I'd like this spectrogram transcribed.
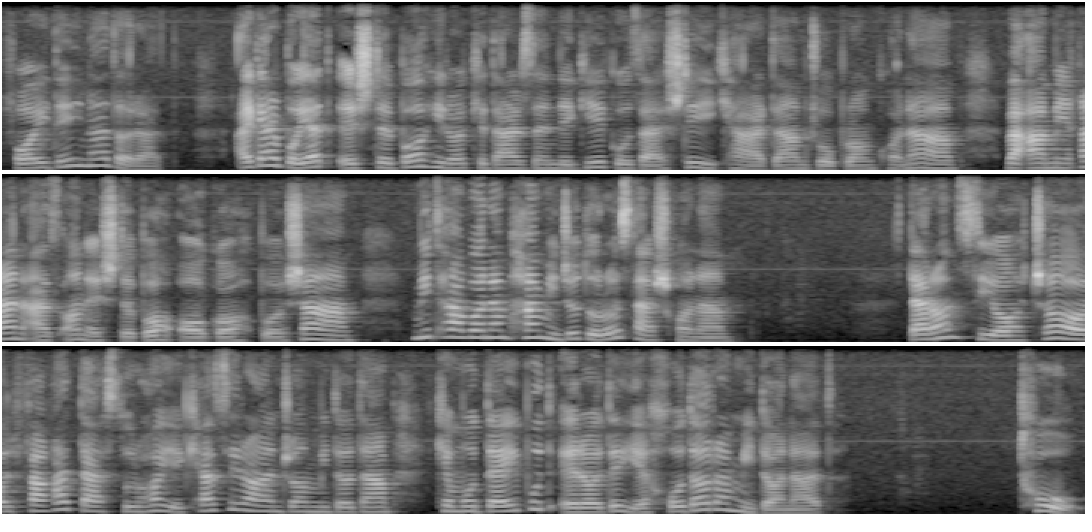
فایده ای ندارد. اگر باید اشتباهی را که در زندگی گذشته ای کردم جبران کنم و عمیقا از آن اشتباه آگاه باشم می توانم همینجا درستش کنم. در آن سیاه چال فقط دستورهای کسی را انجام می دادم که مدعی بود اراده خدا را می داند. تو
